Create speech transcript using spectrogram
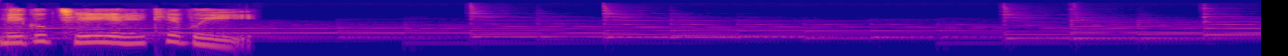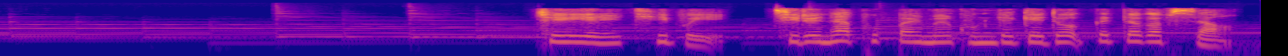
미국 JLTV JLTV, 지류나 폭발물 공격에도 끄떡없어.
